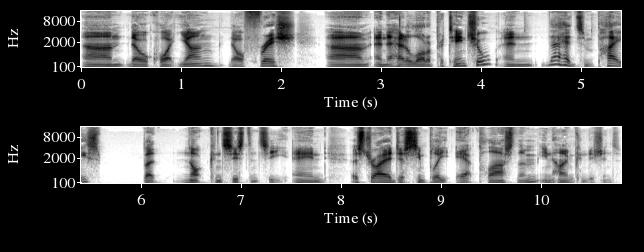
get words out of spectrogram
Um, they were quite young, they were fresh, um, and they had a lot of potential, and they had some pace, but not consistency. And Australia just simply outclassed them in home conditions.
